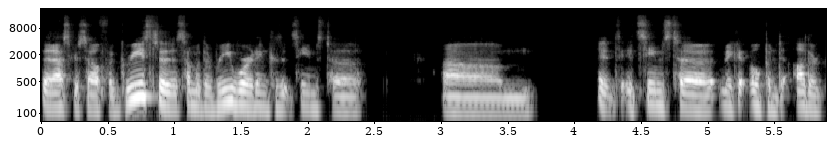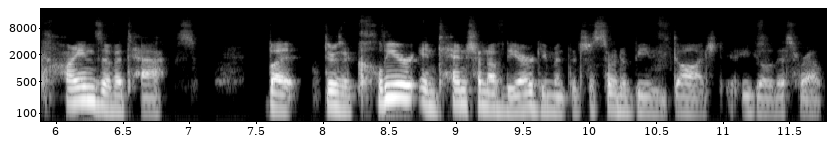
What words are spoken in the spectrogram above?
that Ask Yourself agrees to some of the rewording because it seems to um, it, it seems to make it open to other kinds of attacks. But there's a clear intention of the argument that's just sort of being dodged if you go this route.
